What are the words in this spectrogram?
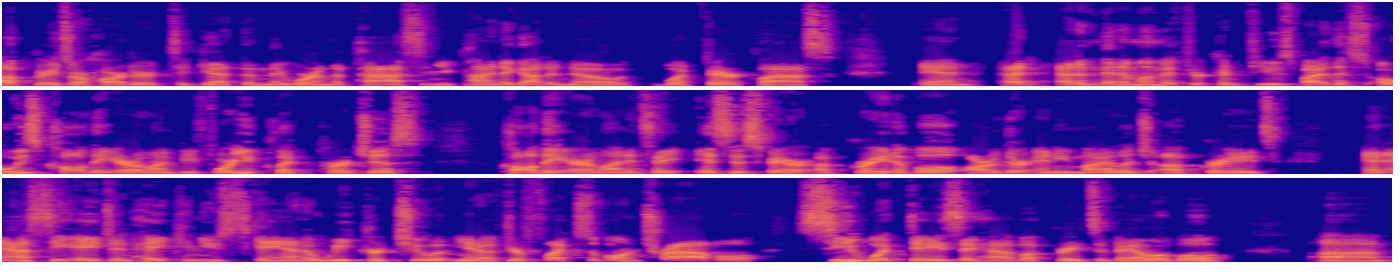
upgrades are harder to get than they were in the past. And you kind of got to know what fare class. And at, at a minimum, if you're confused by this, always call the airline before you click purchase. Call the airline and say, is this fare upgradable? Are there any mileage upgrades? And ask the agent, hey, can you scan a week or two? You know, if you're flexible in travel, see what days they have upgrades available. Um,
